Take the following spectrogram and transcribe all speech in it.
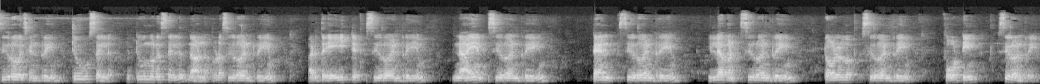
സീറോ വെച്ച് എൻട്രി ചെയ്യും. ടു സെല്ല് ടു എന്ന് പറയുന്ന സെല്ല് ഇതാണ്. ഇവിടെ സീറോ എൻട്രി ചെയ്യും. അടുത്ത എയ്റ്റ് സീറോ എൻട്രി ചെയ്യും നയൻ സീറോ എൻട്രി ചെയ്യും ടെൻ സീറോ എൻട്രി ചെയ്യും ഇലവൻ സീറോ എൻട്രി ചെയ്യും ട്വൽവ് സീറോ എൻട്രി ചെയ്യും ഫോർട്ടീൻ സീറോ എൻട്രി ചെയ്യും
